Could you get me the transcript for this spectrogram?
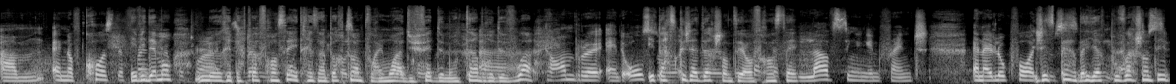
Um, Évidemment, le répertoire français est très important pour moi du fait de mon timbre de voix et parce que j'adore chanter en français. J'espère d'ailleurs pouvoir chanter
